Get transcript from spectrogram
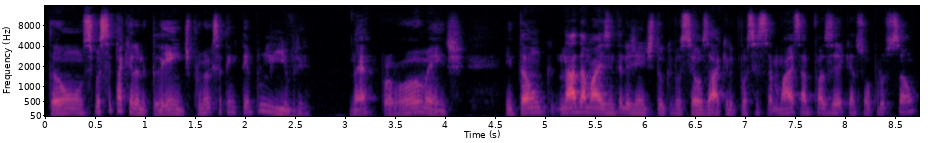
Então, se você está querendo cliente, primeiro que você tem tempo livre, né? Provavelmente. Então, nada mais inteligente do que você usar aquilo que você mais sabe fazer, que é a sua profissão,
